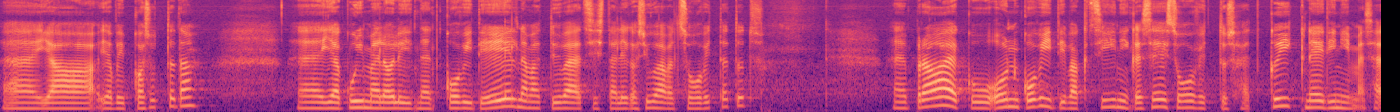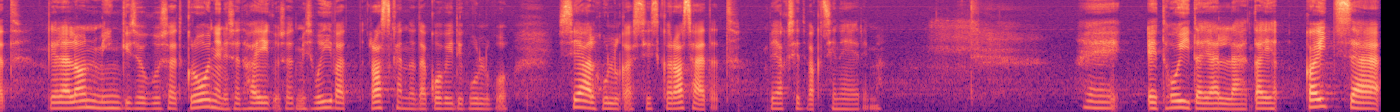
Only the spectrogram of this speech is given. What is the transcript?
Äh, ja, ja võib kasutada. Äh, ja kui meil olid need Covidi eelnevad tüved, siis ta oli ka sügavalt soovitatud. Äh, praegu on Covidi vaktsiiniga see soovitus, et kõik need inimesed, kellel on mingisugused kroonilised haigused, mis võivad raskendada Covidi kulgu, sealhulgas siis ka rasedad, peaksid vaktsineerima. et hoida jälle, ta ei kaitse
